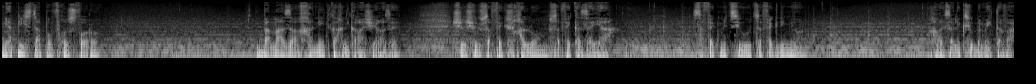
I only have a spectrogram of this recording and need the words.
מהפיסטה פופרוספורו, במה זרחנית, כך נקרא השיר הזה. שיר שהוא ספק חלום, ספק הזיה, ספק מציאות, ספק דמיון. חריס אלכסיו במיטבה.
